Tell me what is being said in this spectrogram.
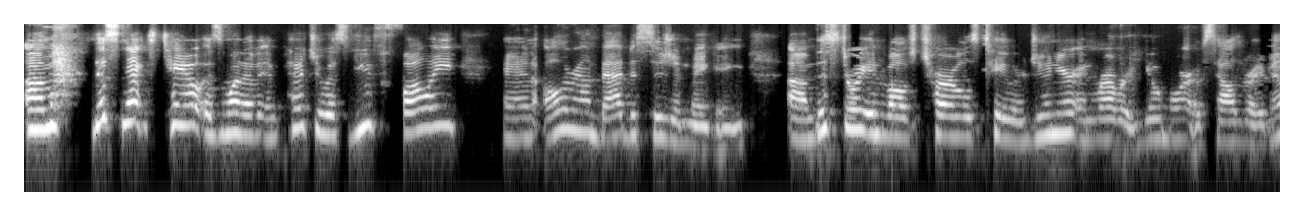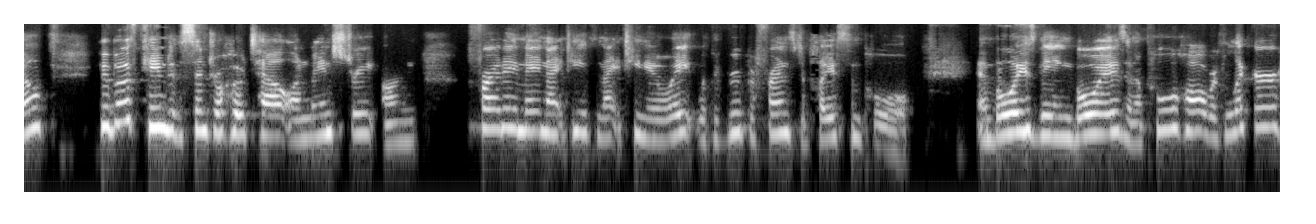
Um, this next tale is one of impetuous youth folly and all around bad decision making. Um, this story involves Charles Taylor Jr. and Robert Gilmore of Salisbury Mill, who both came to the Central Hotel on Main Street on Friday, May 19th, 1908, with a group of friends to play some pool. And boys being boys in a pool hall with liquor,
